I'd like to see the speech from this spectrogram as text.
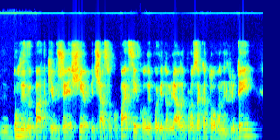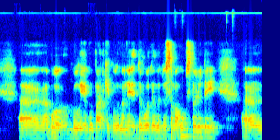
були випадки вже ще під час окупації, коли повідомляли про закатованих людей, або були випадки, коли вони доводили до самогубства людей. Е,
